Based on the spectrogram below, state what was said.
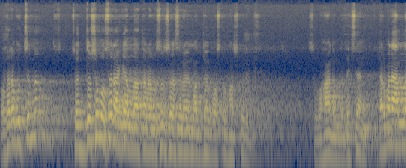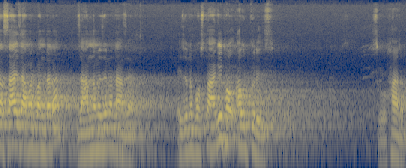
কথাটা বুঝছেন না? চোদ্দশো বছর আগে আল্লাহ তালা রসুল সাল্লামের মাধ্যমে প্রশ্ন ফাঁস করে দিচ্ছে সুবহান আল্লাহ দেখছেন? তার মানে আল্লাহ চায় যে আমার বান্দারা জাহান নামে যেন না যায়। এই জন্য প্রশ্ন আগেই আউট করে দিচ্ছে আল্লাহ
